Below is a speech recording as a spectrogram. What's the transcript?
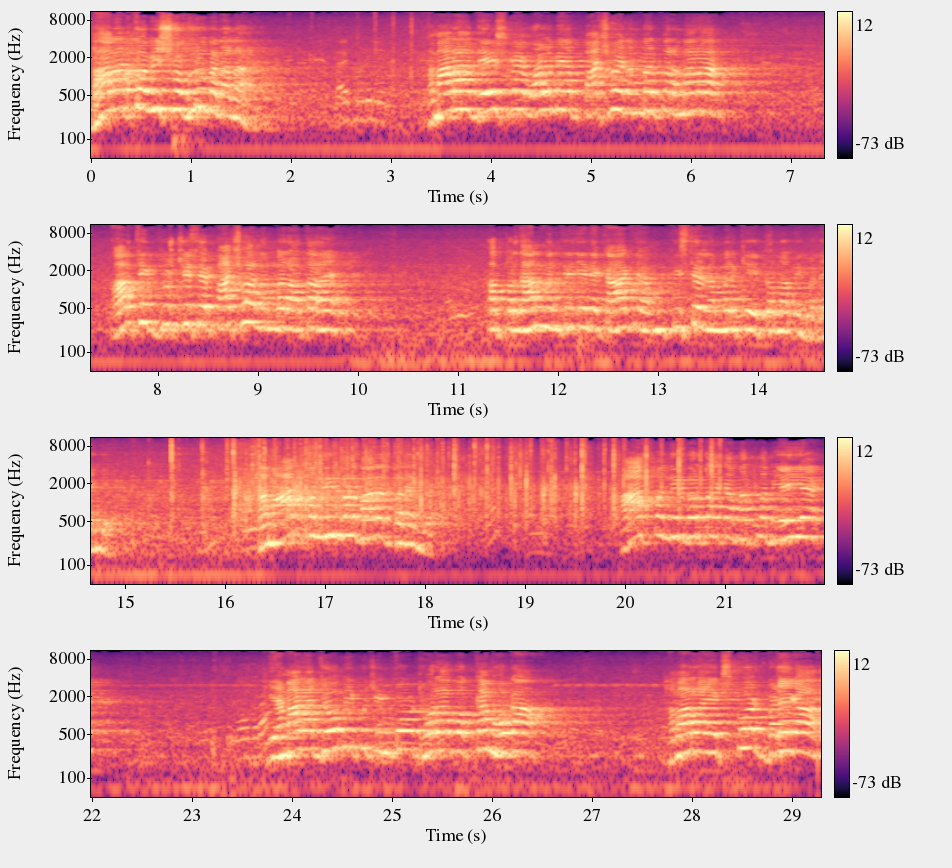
भारत को विश्व गुरु बनाना है। हमारा देश में वर्ल्ड में अब पाँचवें नंबर पर हमारा आर्थिक दृष्टि से पांचवा नंबर आता है। अब प्रधानमंत्री जी ने कहा कि हम तीसरे नंबर की इकोनॉमी बनेंगे। हम आत्मनिर्भर भारत बनेंगे। आत्मनिर्भरता का मतलब यही है कि हमारा जो भी कुछ इंपोर्ट हो रहा है वो कम होगा, हमारा एक्सपोर्ट बढ़ेगा,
